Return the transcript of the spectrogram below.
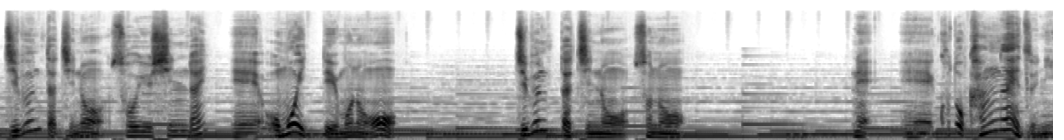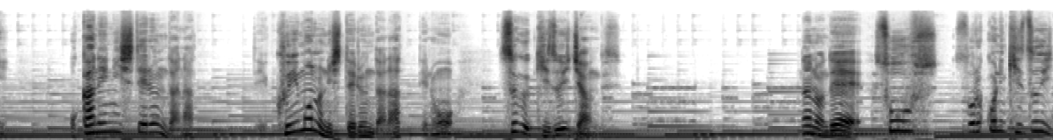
自分たちのそういう信頼、えー、思いっていうものを自分たちのそのね、えー、ことを考えずにお金にしてるんだなっていう食い物にしてるんだなっていうのをすぐ気づいちゃうんですよ。なのでそうそこに気づい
